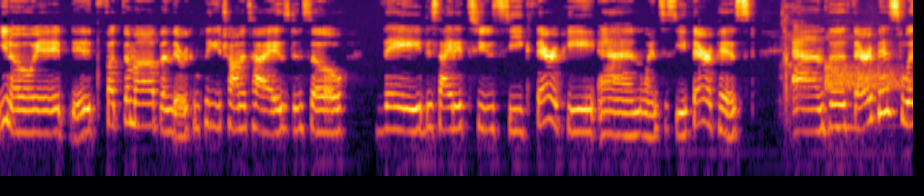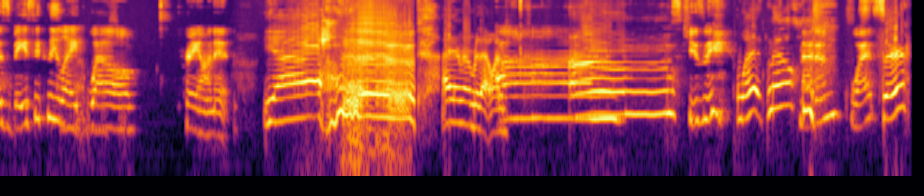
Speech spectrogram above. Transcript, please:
you know, it it fucked them up, and they were completely traumatized, and so they decided to seek therapy and went to see a therapist. And the therapist was basically like, "Well, pray on it." Yeah. I remember that one. Um, Um, excuse me, what now? madam. What? Sir?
